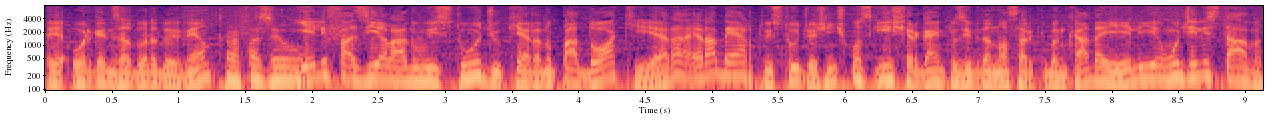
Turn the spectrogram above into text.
eh, organizadora do evento. Pra fazer o. E ele fazia lá no estúdio, que era no paddock, era, era aberto o estúdio. A gente conseguia enxergar, inclusive, da nossa arquibancada, ele onde ele estava.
